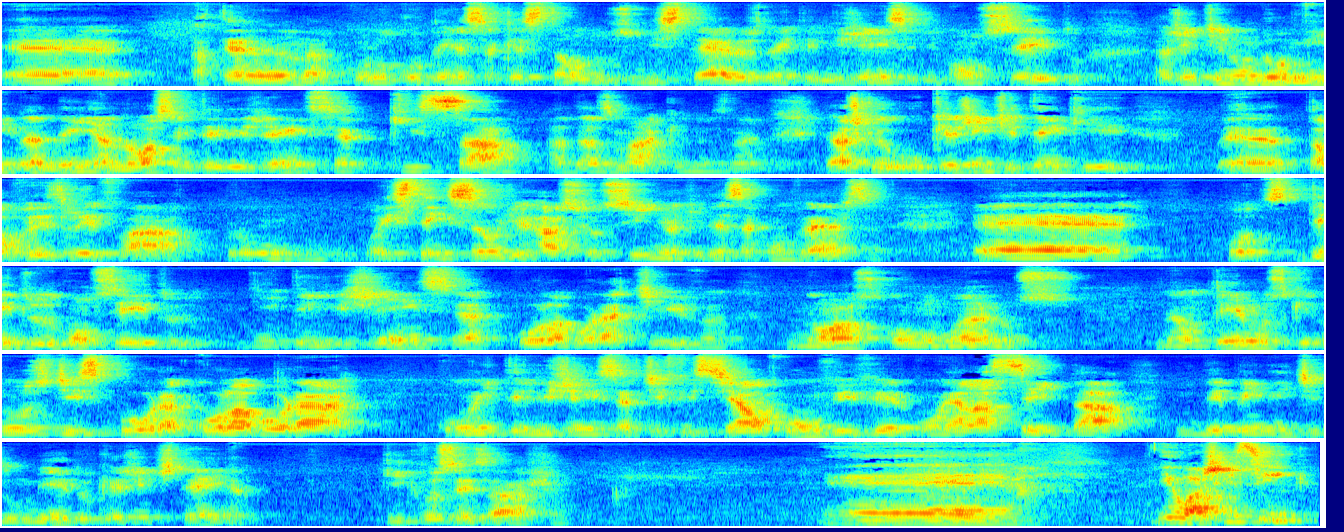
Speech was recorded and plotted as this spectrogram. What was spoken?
é, até a Ana colocou bem essa questão dos mistérios da inteligência, de conceito. A gente não domina nem a nossa inteligência, quiçá a das máquinas. Né? Eu acho que o que a gente tem que é, talvez levar para um, uma extensão de raciocínio aqui dessa conversa é, dentro do conceito de inteligência colaborativa, nós como humanos não temos que nos dispor a colaborar com a inteligência artificial, conviver com ela, aceitar, independente do medo que a gente tenha? O que, que vocês acham? É... Eu acho que sim.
